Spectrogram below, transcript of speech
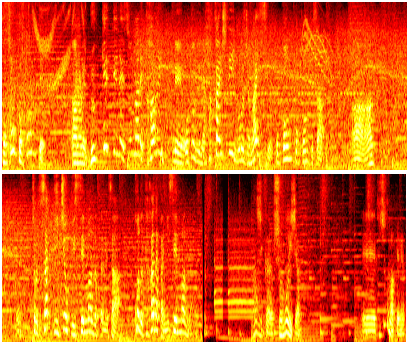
ポコンポコンって。あのね、物件ってね、そんなね、軽いね、音でね、破壊していいものじゃないっすよ。ポコンポコンってさ。ああ。ちょっと待ってさっき1億1000万だったのにさ、今度たかだか2000万なの？マジかよ、しょぼいじゃん。えーと、ちょっと待ってね。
